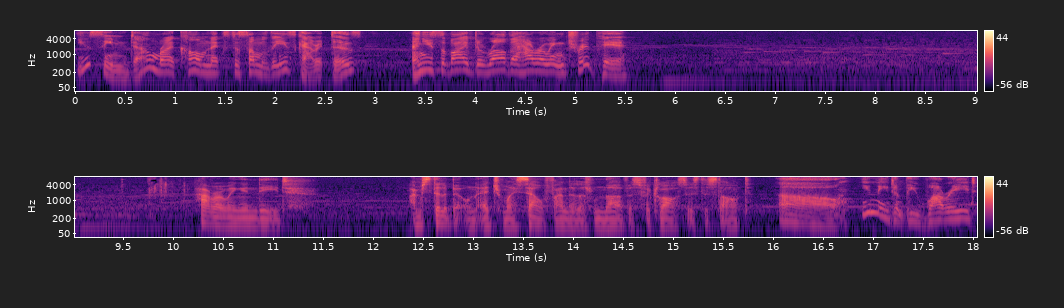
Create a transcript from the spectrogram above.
You seem downright calm next to some of these characters, and you survived a rather harrowing trip here. Harrowing indeed. I'm still a bit on edge myself and a little nervous for classes to start. Oh, you needn't be worried.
